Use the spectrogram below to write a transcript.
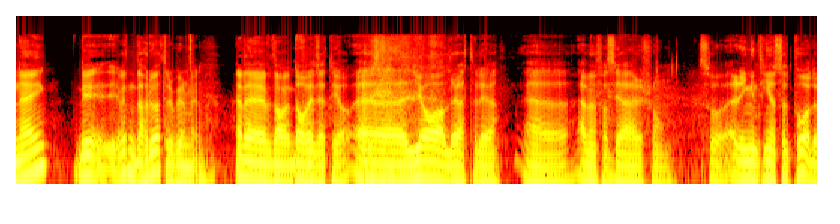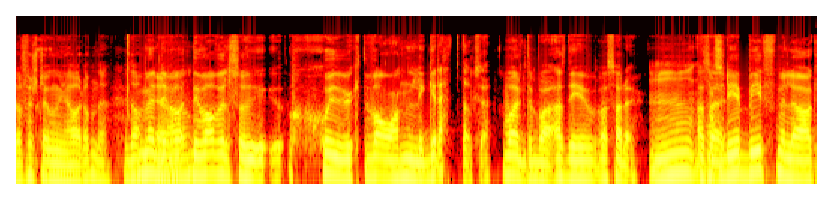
nej, det, jag vet inte, har du ätit det Benjamin? Eller David? David heter jag. Eh, jag har aldrig ätit det, eh, även fast jag är härifrån. Så är det ingenting jag stött på, det var första gången jag hörde om det idag. Men det, Ja. var, det var väl så sjukt vanlig rätt också? Var det inte bara, alltså det är, vad sa du? Mm, alltså, Alltså- det är biff med lök,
